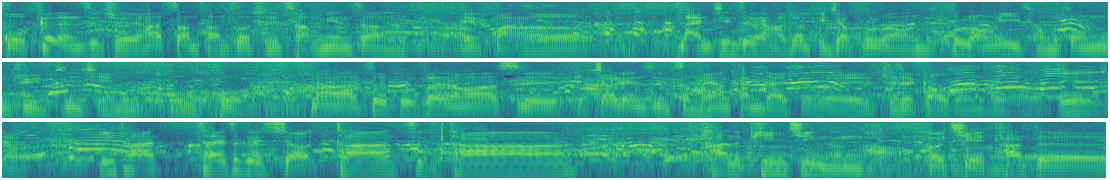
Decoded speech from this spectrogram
我个人是觉得他上场之后其实场面上哎反而南京这边好像比较不容不容易从中路去进行突破。那这部分的话是教练是怎么样看待这位就是高中的因为因为他他这个小他他。他的拼劲很好，而且他的。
